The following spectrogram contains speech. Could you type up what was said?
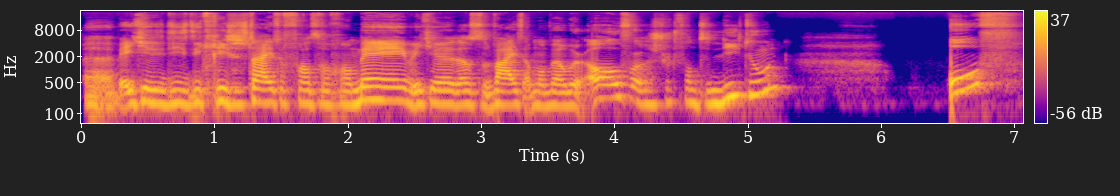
uh, weet je, die, die crisistijd of valt wel gewoon mee. Weet je, dat waait allemaal wel weer over. Een soort van te niet doen. Of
